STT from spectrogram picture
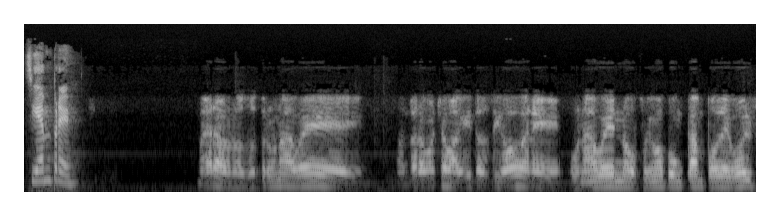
Siempre. Mira, nosotros una vez, cuando éramos chamaquitos así jóvenes, una vez nos fuimos por un campo de golf.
